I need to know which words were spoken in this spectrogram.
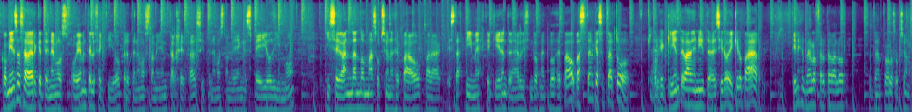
comienzas a ver que tenemos, obviamente, el efectivo, pero tenemos también tarjetas y tenemos también SPAY o DIMO y se van dando más opciones de pago para estas pymes que quieren tener distintos métodos de pago, vas a tener que aceptar todo. Porque el cliente va a venir, te va a decir, oye, quiero pagar. Tienes que tener la oferta de valor tener todas las opciones.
